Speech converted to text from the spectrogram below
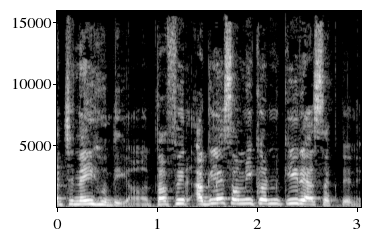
ਅੱਜ ਨਹੀਂ ਹੁੰਦੀਆਂ, ਤਾਂ ਫਿਰ ਅਗਲੇ ਸਮੀਕਰਨ ਕੀ ਰਹਿ ਸਕਦੇ ਨੇ?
